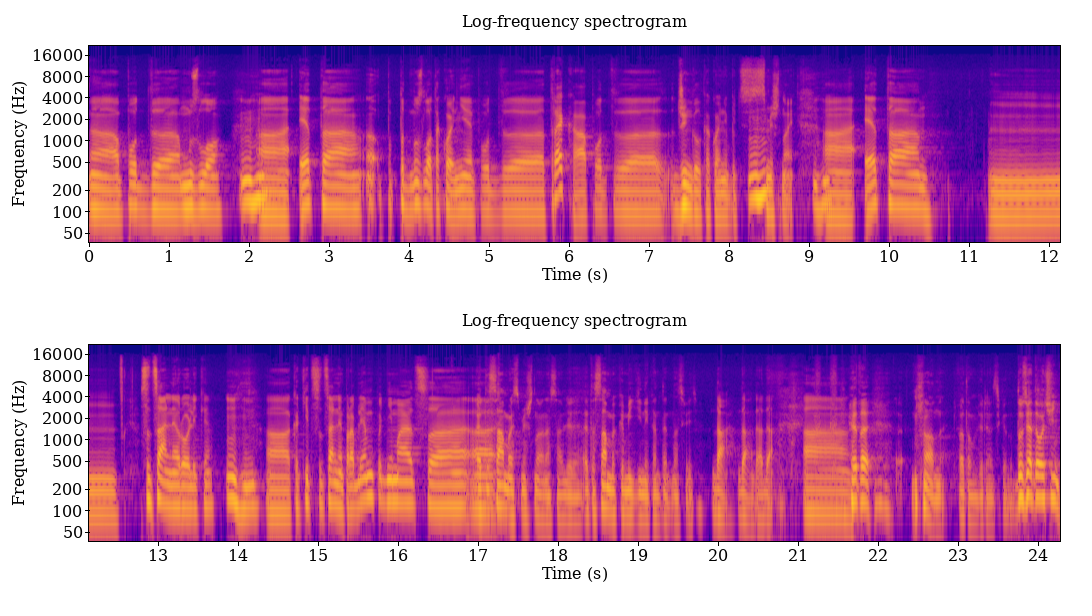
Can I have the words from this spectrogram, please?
а, под э, музло. А, это э, под музло такое не под э, трек, а под э, джингл какой-нибудь смешной. А, это социальные ролики. А, какие-то социальные проблемы поднимаются. а, Это самое смешное, на самом деле. Это самый комедийный контент на свете. Да, да, да, да. А, Это, ладно, потом вернемся к этому. То есть это очень,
